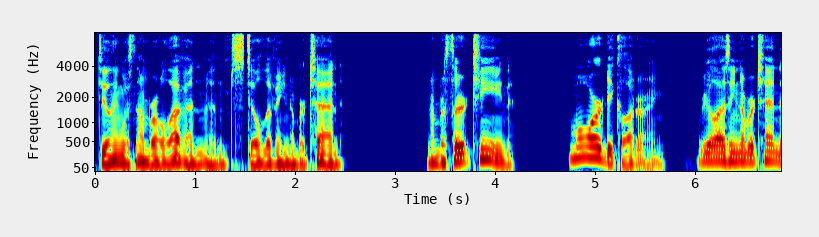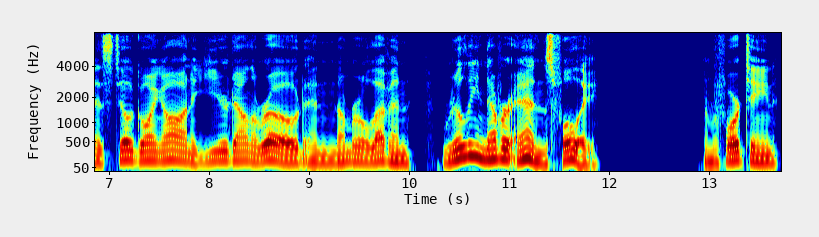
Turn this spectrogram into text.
dealing with number 11 and still living number 10. Number 13, more decluttering, realizing number 10 is still going on a year down the road and number 11 really never ends fully. Number 14,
